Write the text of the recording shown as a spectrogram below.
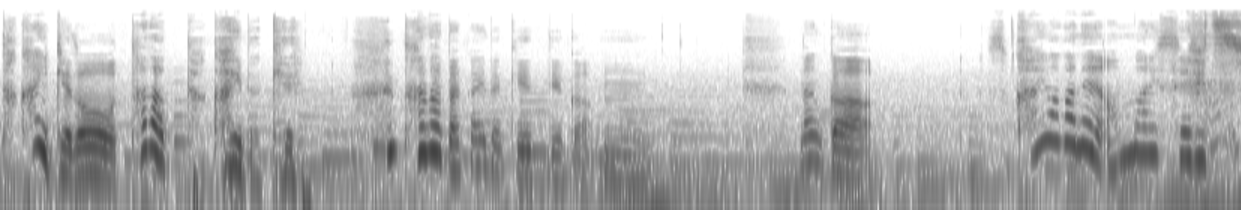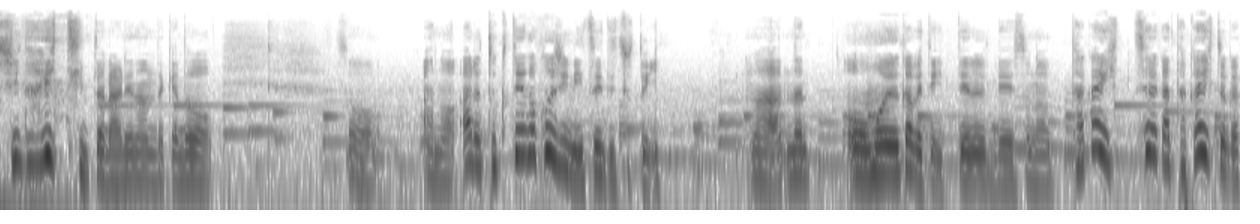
高いけどただ高いだけ。ただ高いだけっていうかうん。なんか会話がねあんまり成立しないって言ったらあれなんだけどそうあのある特定の個人についてちょっとまあな思い浮かべて言ってるんでその高い背が高い人が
